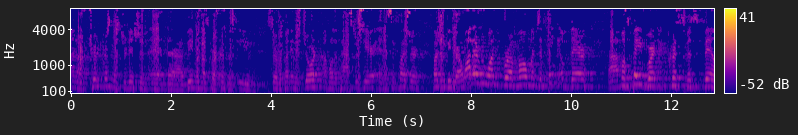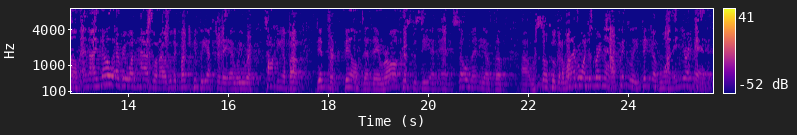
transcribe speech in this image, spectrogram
on our Christmas tradition and uh, being with us for our Christmas Eve service. My name is Jordan. I'm one of the pastors here, and it's a pleasure, pleasure to be here. I want everyone for a moment to think of their uh, most favorite Christmas film, and I know everyone has one. I was with a bunch of people yesterday, and we were talking about different films, and they were all Christmassy, and, and so many of them uh, were so, so good. I want everyone just right now, quickly think of one in your head,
